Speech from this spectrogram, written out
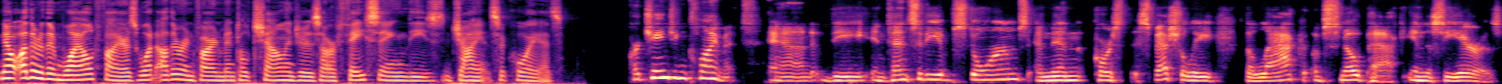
Now, other than wildfires, what other environmental challenges are facing these giant sequoias? Our changing climate and the intensity of storms, and then, of course, especially the lack of snowpack in the Sierras,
